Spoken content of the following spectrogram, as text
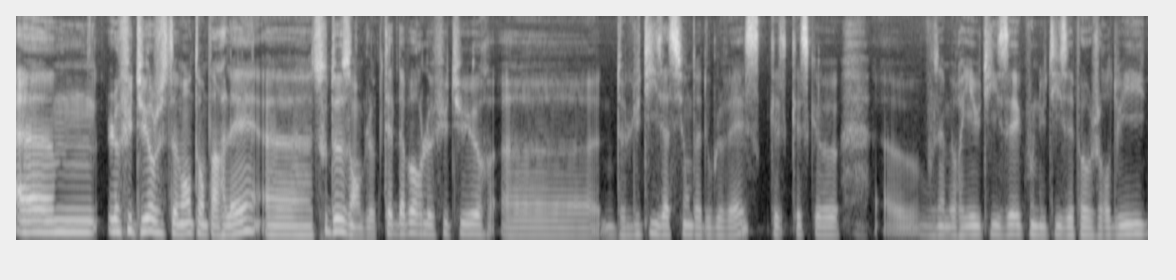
Euh. Euh, le futur, justement, t'en parlais, euh, sous deux angles. Peut-être d'abord le futur de l'utilisation d'AWS. Qu'est-ce que vous aimeriez utiliser que vous n'utilisez pas aujourd'hui?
